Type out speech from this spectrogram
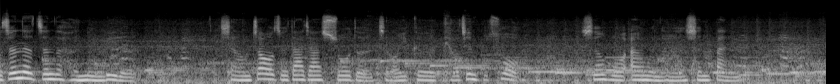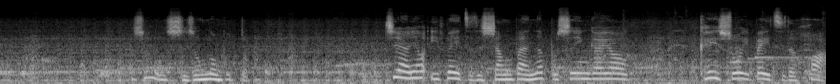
我真的真的很努力的，想照着大家说的找一个条件不错、生活安稳的人生伴侣。可是我始终弄不懂，既然要一辈子的相伴，那不是应该要可以说一辈子的话，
